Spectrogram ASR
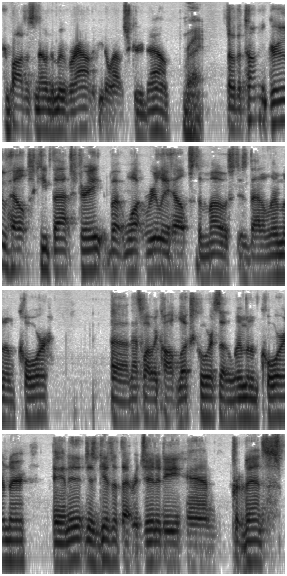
composite's known to move around if you don't have it screwed down. Right. So the tongue groove helps keep that straight, but what really helps the most is that aluminum core. Uh, that's why we call it LuxeCore. It's that aluminum core in there, and it just gives it that rigidity and prevents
